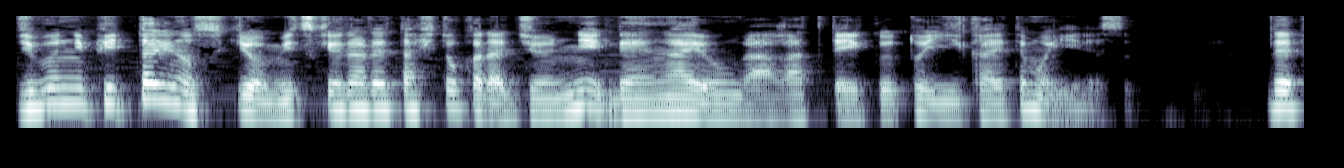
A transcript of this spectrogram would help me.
自分にぴったりの好きを見つけられた人から順に恋愛運が上がっていくと言い換えてもいいです。で、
